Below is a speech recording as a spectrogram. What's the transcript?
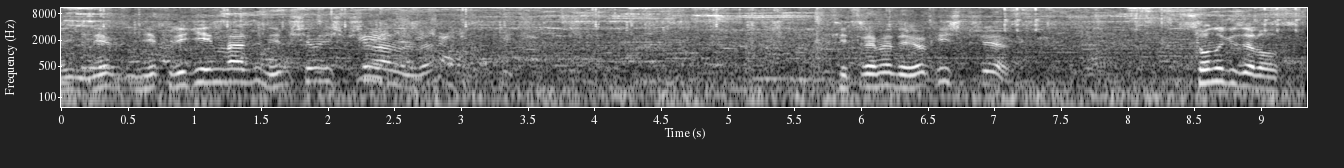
Ay ne, ne free game verdi ne bir şey hiçbir şey vermedi. Titreme de yok hiçbir şey yok. Sonu güzel olsun.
